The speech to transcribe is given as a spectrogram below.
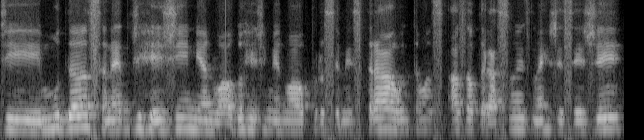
de mudança né, de regime anual, do regime anual para o semestral, então as, as alterações no RGCG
